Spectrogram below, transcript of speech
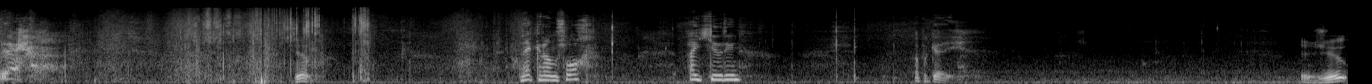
Ja. Zo. Lekker aan de slag. Eitje erin. Hoppakee. Zo.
